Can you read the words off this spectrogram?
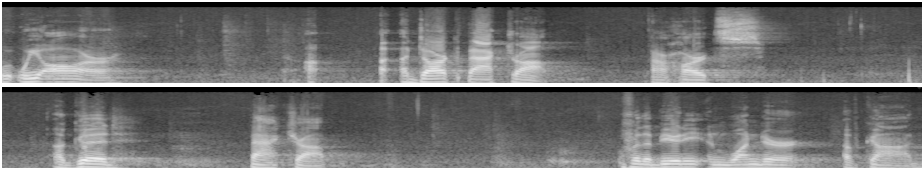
We are a, a dark backdrop, our hearts, a good backdrop for the beauty and wonder of God.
